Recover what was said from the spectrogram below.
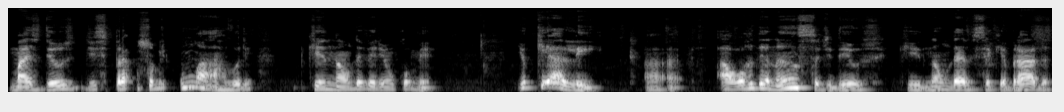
Mas Deus disse pra, sobre uma árvore que não deveriam comer. E o que é a lei? A, a ordenança de Deus, que não deve ser quebrada,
